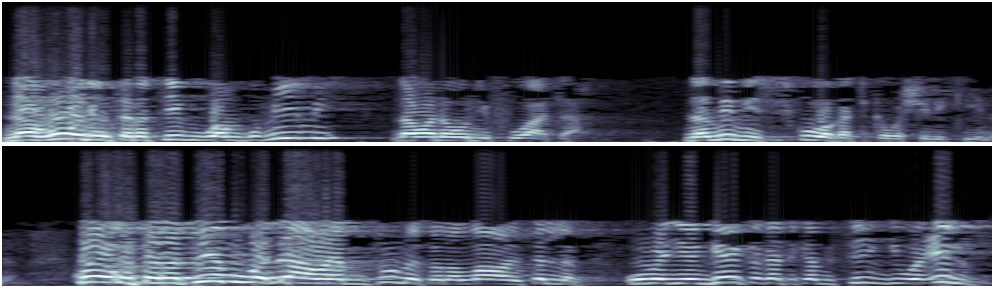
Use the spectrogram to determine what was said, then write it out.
Na huo ni utaratibu wangu mimi na wanaonifuata. Na mimi sikuwa katika washirikina. Kwa hiyo utaratibu wa dawa ya mtume sala llahu alehi wa sallam umejengeka katika msingi wa ilmu.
